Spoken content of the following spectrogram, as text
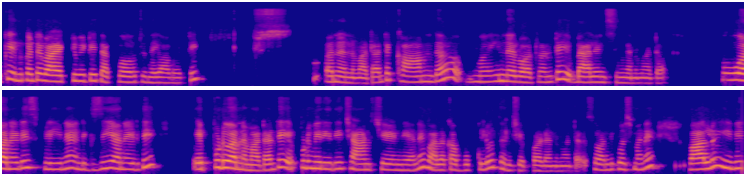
ఓకే ఎందుకంటే ఆ యాక్టివిటీ తక్కువ అవుతుంది కాబట్టి. అని అన్నమాట. అంటే కామ్ ద ఇన్నర్ వాటర్ అంటే బ్యాలెన్సింగ్ అన్నమాట. పువ్వు అనేది స్ప్లీన్ అండ్ జీ అనేది ఎప్పుడు అన్నమాట. అంటే ఎప్పుడు మీరు ఇది చాంట్ చేయండి అని వాళ్ళకి ఆ బుక్లో తను చెప్పాడు అనమాట సో అందుకోసమనే వాళ్ళు ఇవి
